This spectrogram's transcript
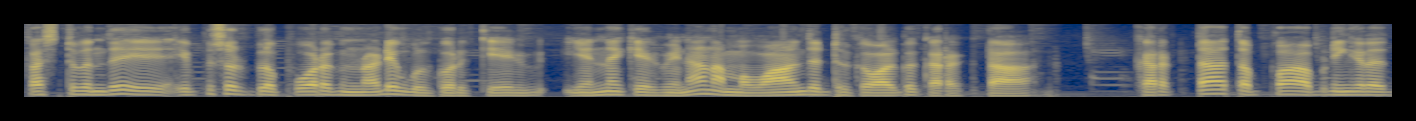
ஃபஸ்ட்டு வந்து எபிசோட்குள்ளே போகிறதுக்கு முன்னாடி உங்களுக்கு ஒரு கேள்வி. என்ன கேள்வினா நம்ம வாழ்ந்துட்டுருக்க வாழ்க்கை கரெக்டாக கரெக்டாக தப்பா அப்படிங்கிறத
